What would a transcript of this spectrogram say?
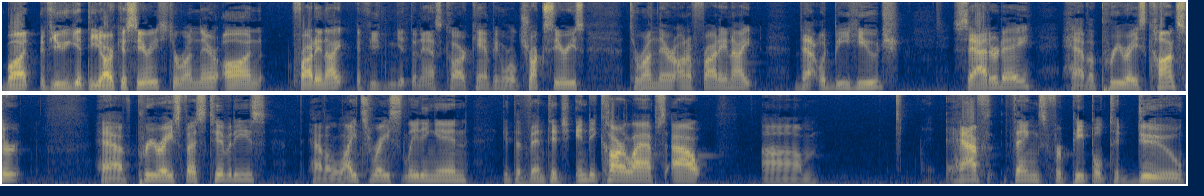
But if you can get the ARCA series to run there on Friday night, if you can get the NASCAR Camping World Truck Series to run there on a Friday night, that would be huge. Saturday, have a pre race concert, have pre race festivities, have a lights race leading in, get the vintage IndyCar laps out, um, have things for people to do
